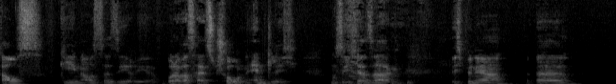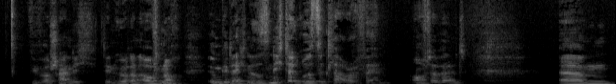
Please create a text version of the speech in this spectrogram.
rausgehen aus der Serie. Oder was heißt schon? Endlich, muss ich ja sagen. Ich bin ja, äh, wie wahrscheinlich den Hörern auch noch im Gedächtnis, ist nicht der größte Clara-Fan auf der Welt. Ähm,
